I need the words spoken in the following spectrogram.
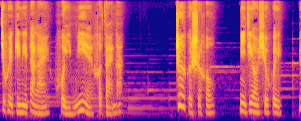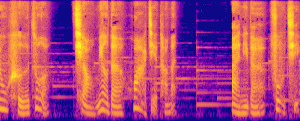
就会给你带来毁灭和灾难。这个时候，你就要学会用合作巧妙地化解他们。爱你的父亲。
